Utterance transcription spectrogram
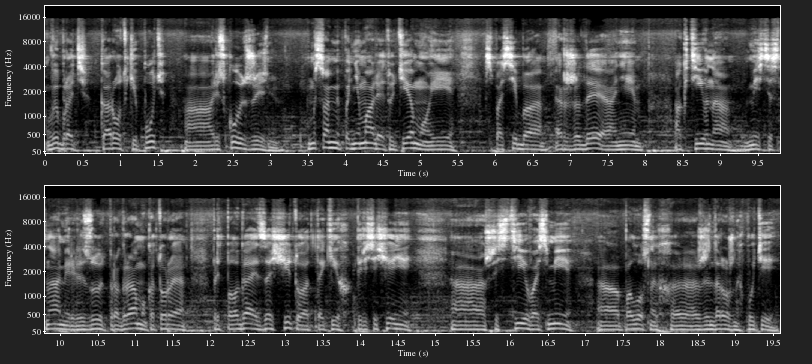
выбрать короткий путь, а, рискуют жизнью. Мы с вами поднимали эту тему, и спасибо РЖД, они активно вместе с нами реализуют программу, которая предполагает защиту от таких пересечений 6-8 полосных железнодорожных путей.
